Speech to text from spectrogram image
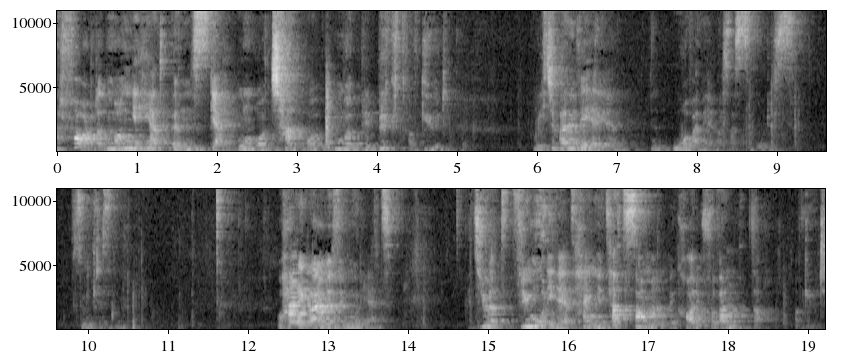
erfart at mange har et ønske om å, kjenne, om å bli brukt av Gud. Og ikke bare være i en, en overlevelsesmodus som en kristen. Og her er greia med frimodighet. Jeg tror at frimodighet henger tett sammen med hva du forventer av Gud.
